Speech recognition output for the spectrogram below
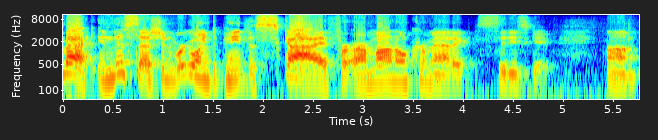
back. In this session, we're going to paint the sky for our monochromatic cityscape. Um,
